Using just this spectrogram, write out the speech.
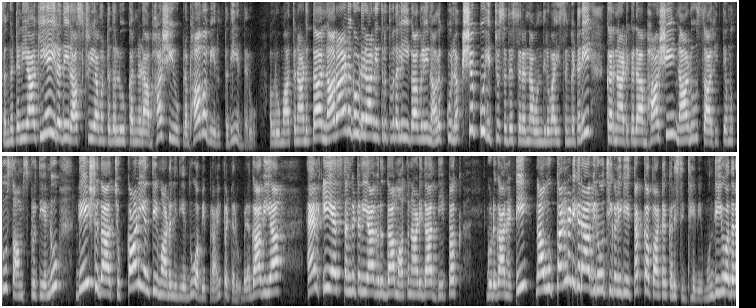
ಸಂಘಟನೆಯಾಗಿಯೇ ಇರದೆ ರಾಷ್ಟ್ರೀಯ ಮಟ್ಟದಲ್ಲೂ ಕನ್ನಡ ಭಾಷೆಯು ಪ್ರಭಾವ ಬೀರುತ್ತದೆ ಎಂದರು. ಅವರು ಮಾತನಾಡುತ್ತಾ ನಾರಾಯಣಗೌಡರ ನೇತೃತ್ವದಲ್ಲಿ ಈಗಾಗಲೇ ನಾಲ್ಕು ಲಕ್ಷಕ್ಕೂ ಹೆಚ್ಚು ಸದಸ್ಯರನ್ನ ಹೊಂದಿರುವ ಈ ಸಂಘಟನೆ ಕರ್ನಾಟಕದ ಭಾಷೆ, ನಾಡು, ಸಾಹಿತ್ಯ ಮತ್ತು ಸಂಸ್ಕೃತಿಯನ್ನು ದೇಶದ ಚುಕ್ಕಾಣಿಯಂತೆ ಮಾಡಲಿದೆ ಎಂದು ಅಭಿಪ್ರಾಯಪಟ್ಟರು. ಬೆಳಗಾವಿಯ ಎಂಇಎಸ್ ಸಂಘಟನೆಯ ವಿರುದ್ಧ ಮಾತನಾಡಿದ ದೀಪಕ್ ಗುಡುಗಾನಟ್ಟಿ, ನಾವು ಕನ್ನಡಿಗರ ವಿರೋಧಿಗಳಿಗೆ ತಕ್ಕ ಪಾಠ ಕಲಿಸಿದ್ದೇವೆ, ಮುಂದೆಯೂ ಅದರ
